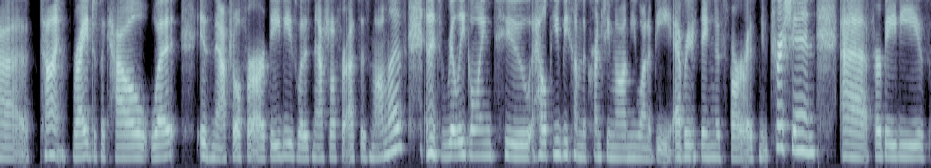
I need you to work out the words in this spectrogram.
uh time right? Just like how what is natural for our babies what is natural for us as mamas. And it's really going to help you become the crunchy mom you want to be. Everything as far as nutrition uh for babies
